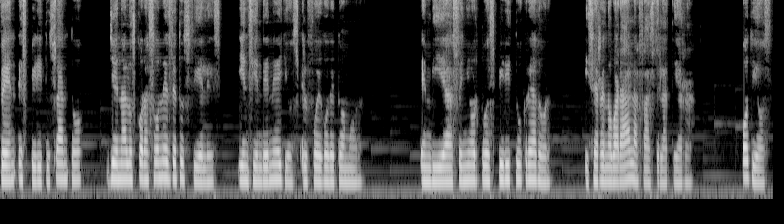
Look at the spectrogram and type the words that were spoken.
Ven, Espíritu Santo, llena los corazones de tus fieles, y enciende en ellos el fuego de tu amor. Envía, Señor, tu Espíritu Creador, y se renovará la faz de la tierra. Oh Dios,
